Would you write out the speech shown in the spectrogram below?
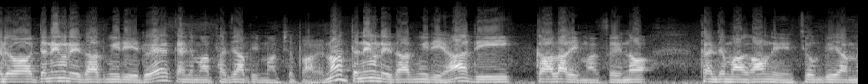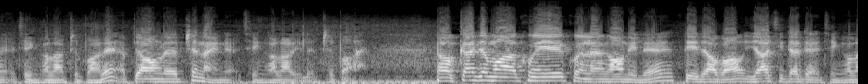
အဲ့တော့တနင်္ဂနွေသားသမီးတွေအတွက်ကံကြမ္မာဖတ်ကြပေးမှာဖြစ်ပါတယ်เนาะတနင်္ဂနွေသားသမီးတွေဟာဒီကာလတွေမှာဆိုရင်တော့ကံကြမ္မာကောင်းတွေကြုံတွေ့ရမယ့်အချိန်ကာလဖြစ်ပါတယ်အပြောင်းအလဲဖြစ်နိုင်တဲ့အချိန်ကာလတွေလည်းဖြစ်ပါတယ်နောက်ကံကြမ္မာအခွင့်အရေးခွင့်လန်းကောင်းတွေလည်းတေချာပေါင်းရရှိတတ်တဲ့အချိန်ကာလ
